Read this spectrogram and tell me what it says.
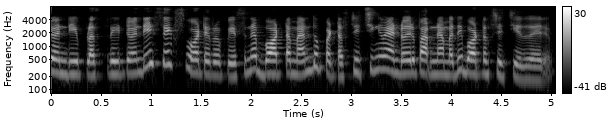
twenty plus three twenty six forty റുപ്പീസിന് ബോട്ടം ആൻഡ് ദുപ്പട്ട. സ്റ്റിച്ചിങ് വേണ്ടവർ പറഞ്ഞാൽ മതി ബോട്ടം സ്റ്റിച്ച് ചെയ്ത് തരും.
